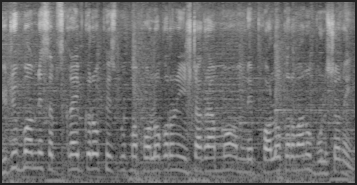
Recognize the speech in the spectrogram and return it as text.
યુટ્યુબમાં અમને સબસ્ક્રાઇબ કરો, ફેસબુકમાં ફોલો કરો અને ઇન્સ્ટાગ્રામમાં અમને ફોલો કરવાનું ભૂલશો નહીં.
